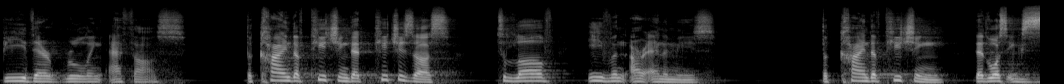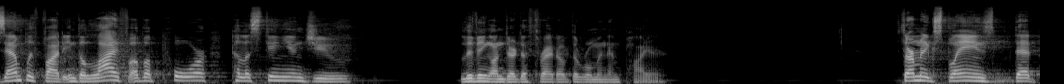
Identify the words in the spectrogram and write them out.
be their ruling ethos the kind of teaching that teaches us to love even our enemies, the kind of teaching that was exemplified in the life of a poor Palestinian Jew living under the threat of the Roman Empire. Thurman explains that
